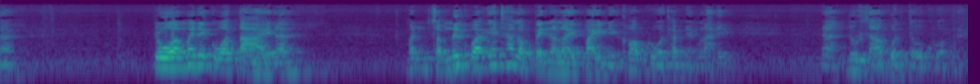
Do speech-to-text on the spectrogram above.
นะกลัวไม่ได้กลัวตายนะ มันสำนึกว่าเอ๊ะถ้าเราเป็นอะไรไปเนี่ยครอบครัวทำอย่างไรนะลูกสาวคนโตขวบนึง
